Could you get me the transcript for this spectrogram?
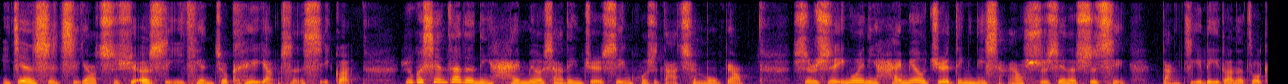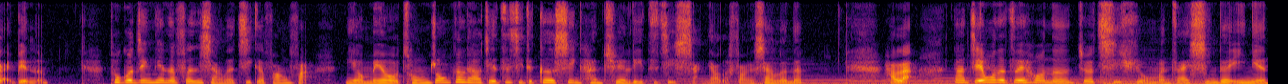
一件事只要持续二十一天就可以养成习惯。如果现在的你还没有下定决心或是达成目标，是不是因为你还没有决定你想要实现的事情，当机立断的做改变呢？透过今天的分享的几个方法，你有没有从中更了解自己的个性和确立自己想要的方向了呢？好啦，那节目的最后呢，就期许我们在新的一年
